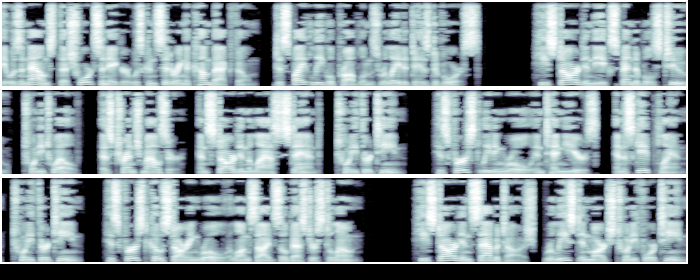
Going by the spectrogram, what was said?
it was announced that Schwarzenegger was considering a comeback film, despite legal problems related to his divorce. He starred in The Expendables 2, 2012, as Trench Mauser, and starred in The Last Stand, 2013, his first leading role in 10 years, and Escape Plan, 2013, his first co starring role alongside Sylvester Stallone. He starred in Sabotage, released in March 2014,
